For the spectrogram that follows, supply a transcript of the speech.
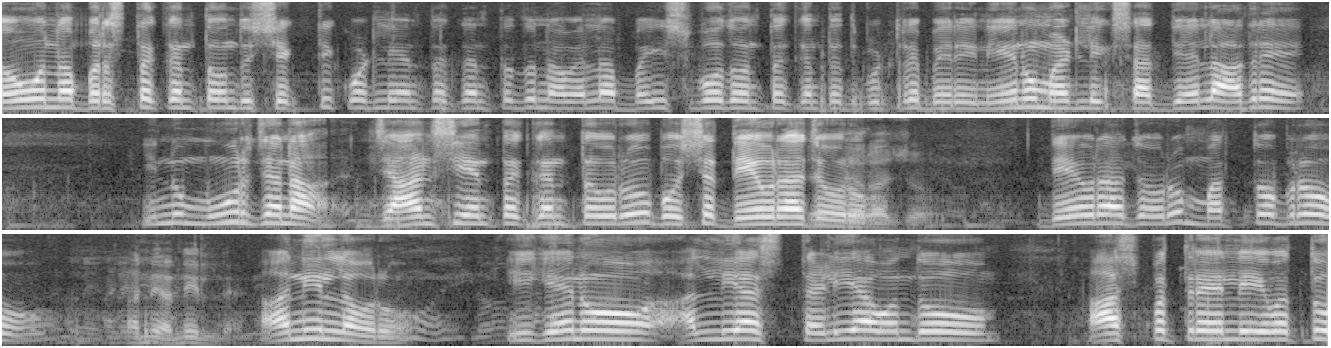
ನೋವನ್ನು ಬರೆಸ್ತಕ್ಕಂಥ ಒಂದು ಶಕ್ತಿ ಕೊಡಲಿ ಅಂತಕ್ಕಂಥದ್ದು ನಾವೆಲ್ಲ ಬಯಸ್ಬೋದು ಅಂತಕ್ಕಂಥದ್ದು ಬಿಟ್ಟರೆ ಬೇರೆ ಇನ್ನೇನೂ ಮಾಡ್ಲಿಕ್ಕೆ ಸಾಧ್ಯ ಇಲ್ಲ. ಆದರೆ ಇನ್ನು ಮೂರು ಜನ ಜಾನ್ಸಿ ಅಂತಕ್ಕಂಥವ್ರು ಬಹುಶಃ ದೇವರಾಜ್ ಅವರು. ದೇವರಾಜ್ ಅವರು. ಮತ್ತೊಬ್ಬರು ಅನಿಲ್. ಅನಿಲ್ ಅವರು. ಈಗೇನು ಅಲ್ಲಿಯ ಸ್ಥಳೀಯ ಒಂದು ಆಸ್ಪತ್ರೆಯಲ್ಲಿ ಇವತ್ತು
